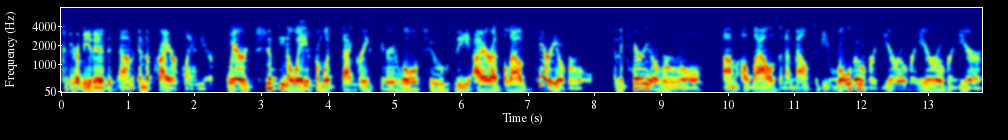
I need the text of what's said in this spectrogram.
contributed um, in the prior plan year. We're shifting away from what that grace period rule to the IRS allowed carryover rule. And the carryover rule um, allows an amount to be rolled over year over year over year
